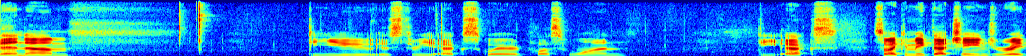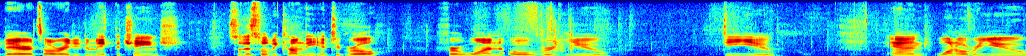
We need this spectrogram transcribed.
then um, du is 3x squared plus 1 dx. So I can make that change right there. It's all ready to make the change. So this will become the integral for 1 over u du. And 1 over u,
